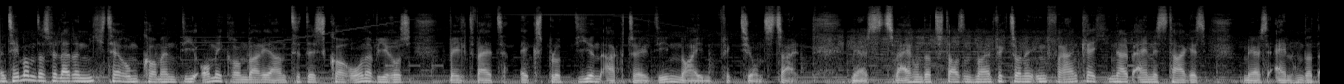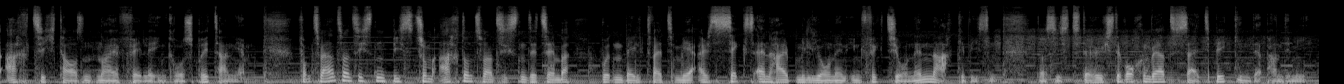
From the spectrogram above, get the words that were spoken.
Ein Thema, um das wir leider nicht herumkommen, die Omikron-Variante des Coronavirus. Weltweit explodieren aktuell die Neuinfektionszahlen. Mehr als 200.000 Neuinfektionen in Frankreich innerhalb eines Tages, mehr als 180.000 neue Fälle in Großbritannien. Vom 22. bis zum 28. Dezember wurden weltweit mehr als 6,5 Millionen Infektionen nachgewiesen. Das ist der höchste Wochenwert seit Beginn der Pandemie.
